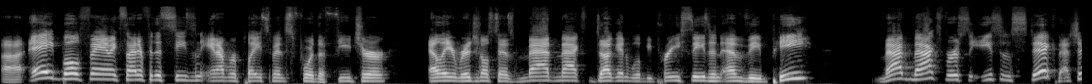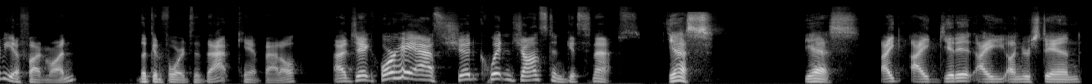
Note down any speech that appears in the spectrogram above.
Uh, a Bold fan, excited for this season and our replacements for the future. LA Original says Mad Max Duggan will be preseason MVP. Mad Max versus Easton Stick. That should be a fun one. Looking forward to that camp battle. Uh, Jake Jorge asks, should Quentin Johnston get snaps? Yes. Yes. I I get it. I understand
